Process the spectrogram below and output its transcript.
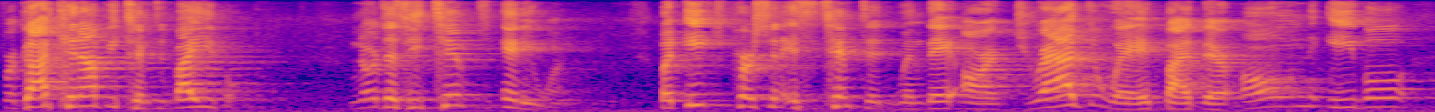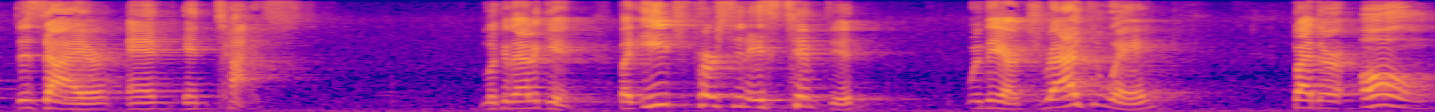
For God cannot be tempted by evil, nor does he tempt anyone. But each person is tempted when they are dragged away by their own evil desire and enticed. Look at that again. But each person is tempted when they are dragged away by their own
